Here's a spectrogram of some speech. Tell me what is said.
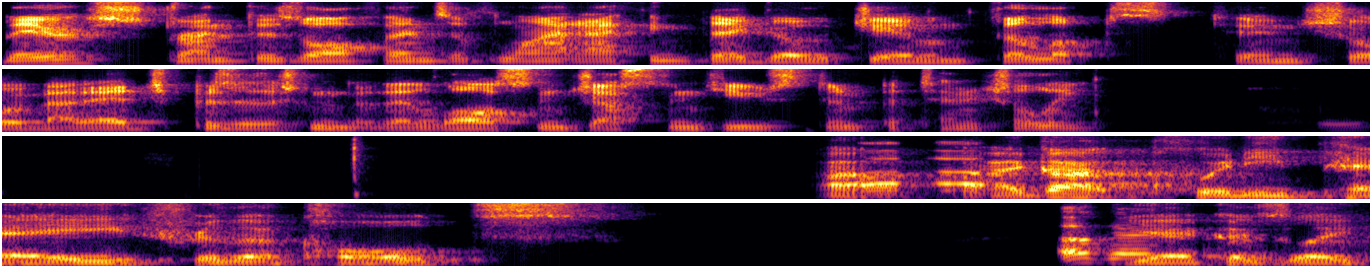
Their strength is offensive line. I think they go Jaelan Phillips to ensure that edge position that they lost in Justin Houston potentially. I, Uh, I got Kwity Paye for the Colts. Okay. Yeah, because like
